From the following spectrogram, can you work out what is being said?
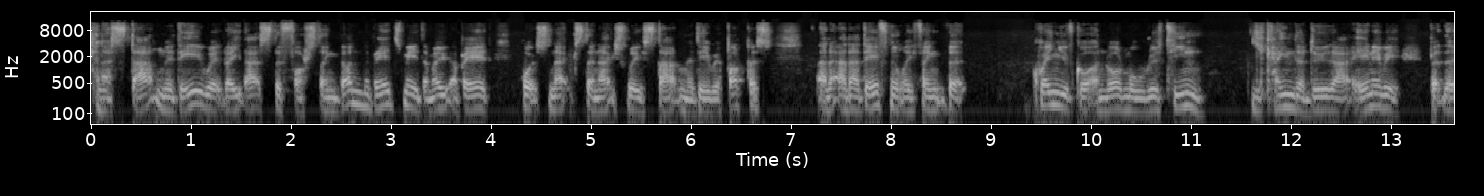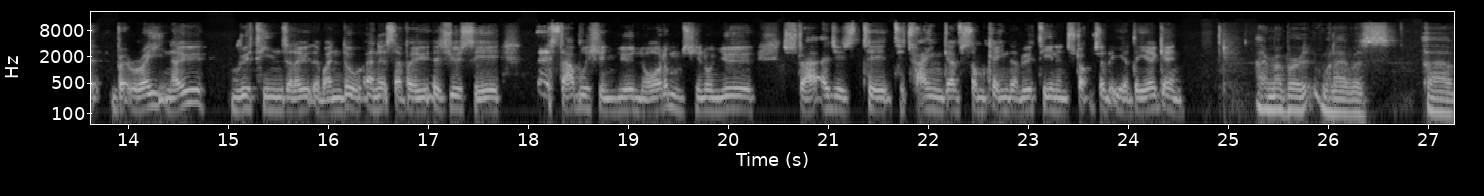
kind of starting the day with, right, that's the first thing done. The bed's made, I'm out of bed. What's next? And actually starting the day with purpose. And, and I definitely think that when you've got a normal routine, you kind of do that anyway. But the, but right now, routines are out the window, and it's about, as you say, establishing new norms. You know, new strategies to to try and give some kind of routine and structure to your day again. I remember when I was. Uh,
